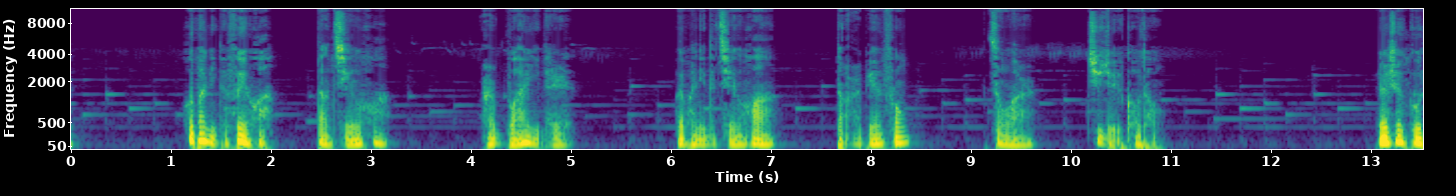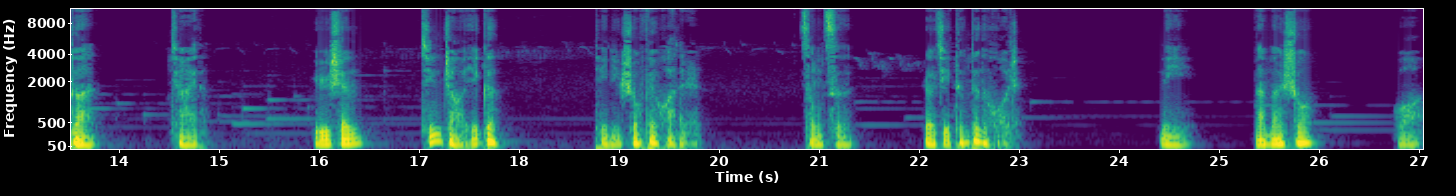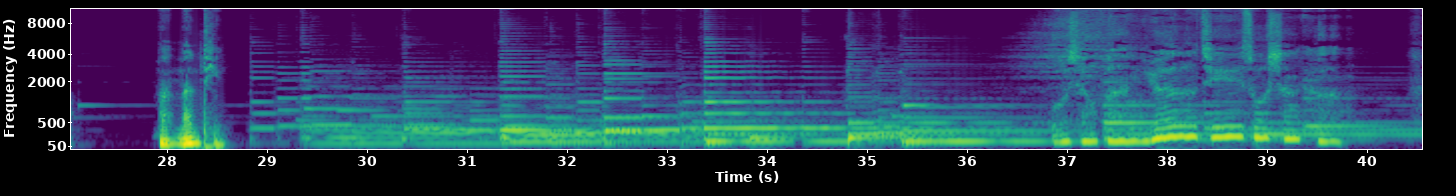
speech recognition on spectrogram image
会把你的废话当情话，而不爱你的人会把你的情话当耳边风，从而拒绝沟通。人生苦短，亲爱的，余生，请找一个听你说废话的人，从此热气腾腾的活着。你慢慢说，我慢慢听。座山河。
